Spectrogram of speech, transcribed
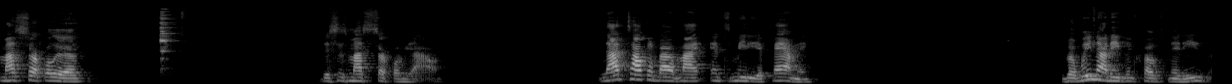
my circle is, this is my circle, y'all. Not talking about my intermediate family. But we're not even close-knit either.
